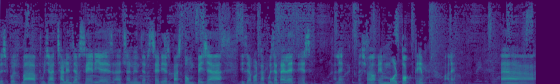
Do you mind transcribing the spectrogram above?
després va pujar a Challenger Series, a Challenger Series va estompejar i llavors ha pujat a LCS, ¿vale? Això en molt poc temps, ¿vale? Uh,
